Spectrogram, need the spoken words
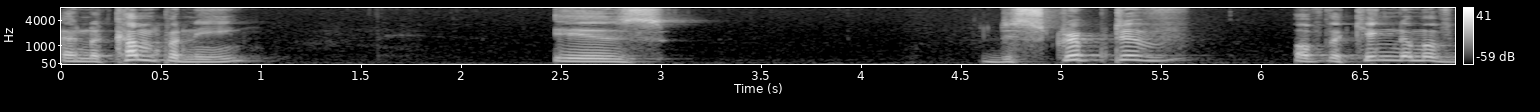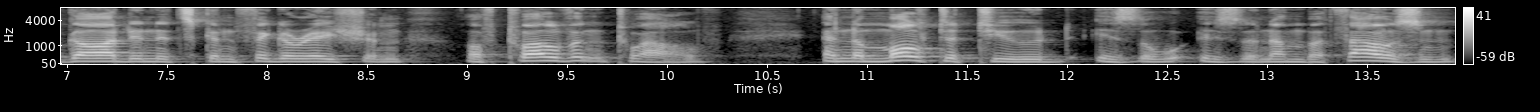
And the company is descriptive of the kingdom of God in its configuration of 12 and 12, and the multitude is the, is the number thousand,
